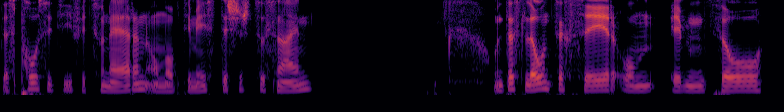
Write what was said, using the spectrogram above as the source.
das Positive zu nähren, um optimistischer zu sein. Und das lohnt sich sehr, um eben so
